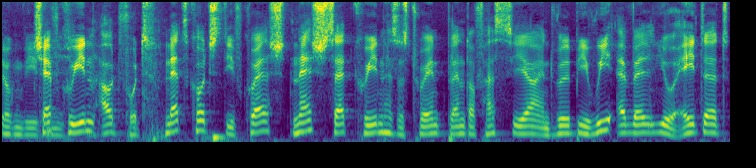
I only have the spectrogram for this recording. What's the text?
Irgendwie Jeff Green Output. Nets coach Steve Crash, Nash said Green has a strained plantar fascia and will be re-evaluated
